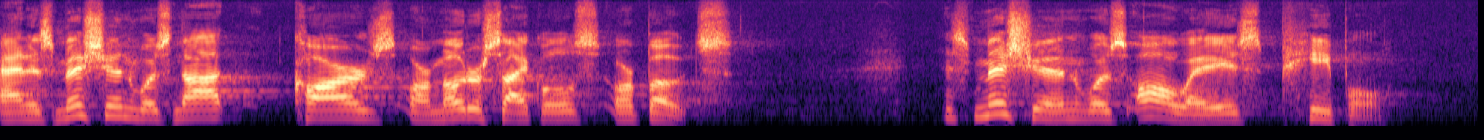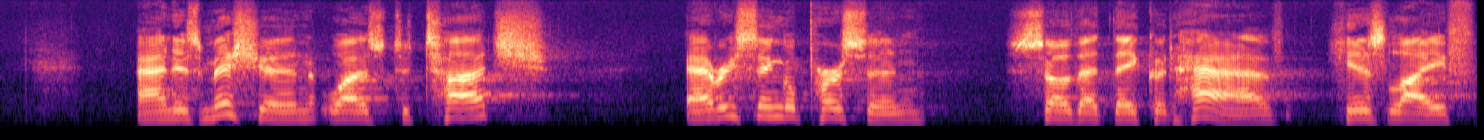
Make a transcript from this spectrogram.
And his mission was not cars or motorcycles or boats. His mission was always people. And his mission was to touch every single person so that they could have his life,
